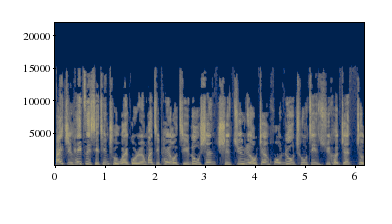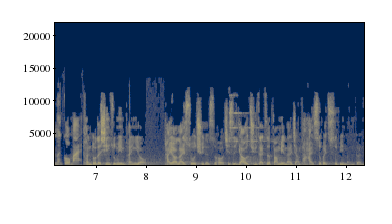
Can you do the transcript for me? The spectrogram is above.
白纸黑字写清楚，外国人、外籍配偶及陆生持居留证或入出境许可证就能购买。很多的新住民朋友。他要来索取的时候，其实药局在这方面来讲，他还是会吃闭门羹。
